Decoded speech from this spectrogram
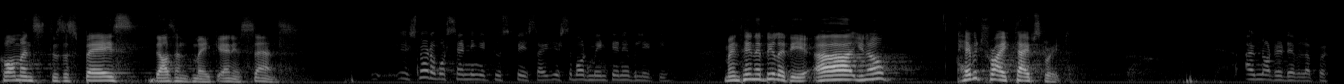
comments to the space doesn't make any sense. It's not about sending it to space, right? It's about maintainability. Maintainability. Uh, you know, have you tried TypeScript? I'm not a developer.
